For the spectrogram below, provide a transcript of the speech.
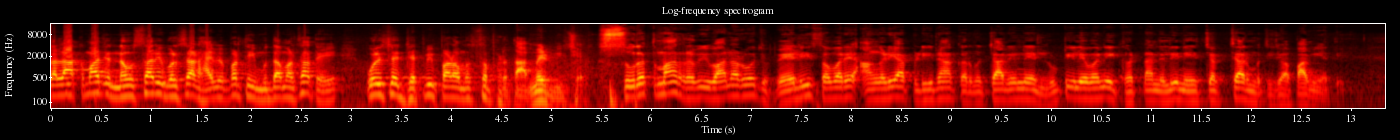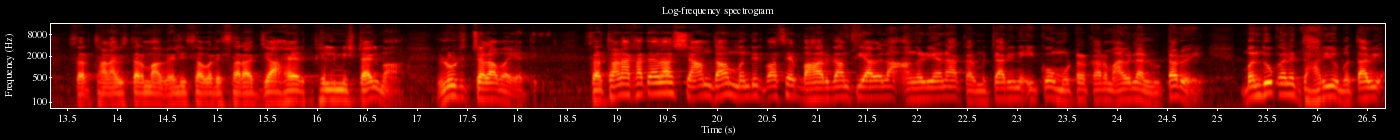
કલાકમાં જ નવસારી વલસાડ હાઈવે પરથી મુદ્દામાલ સાથે પોલીસે ઝડપી પાડવામાં સફળતા મેળવી છે. સુરતમાં રવિવારના રોજ વહેલી સવારે આંગળીયા પીઢીના કર્મચારીને લૂંટી લેવાની ઘટનાને લઈને ચકચાર મચી જવા પામી હતી. સરથાણા વિસ્તારમાં વહેલી સવારે સારા જાહેર ફિલ્મી સ્ટાઇલમાં લૂંટ ચલાવાઈ હતી. સરથાણા ખાતે આવેલા શ્યામધામ મંદિર પાસે બહારગામથી આવેલા આંગળીયાના કર્મચારીને ઇકો મોટર કારમાં આવેલા લૂંટારોએ બંદૂક અને ધારીઓ બતાવી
